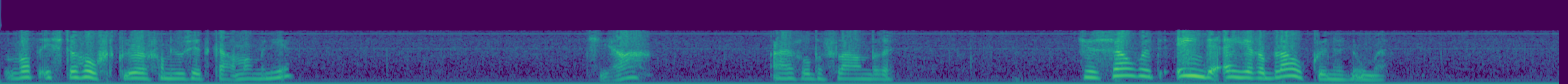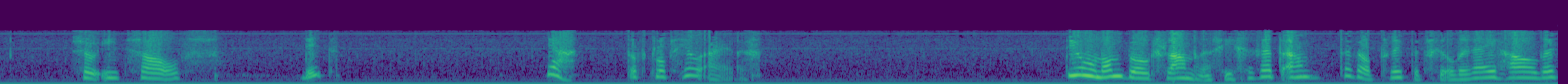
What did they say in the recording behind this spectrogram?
Wat is de hoofdkleur van uw zitkamer, meneer? Tja, aarzelde Vlaanderen. Je zou het eende eieren blauw kunnen noemen. Zoiets als dit? Ja, dat klopt heel aardig. De jongeman bood Vlaanderen een sigaret aan, terwijl Trip het schilderij haalde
